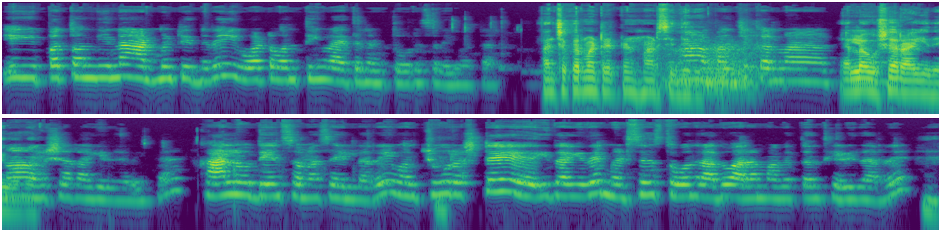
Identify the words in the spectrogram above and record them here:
ಈಗ ಇಪ್ಪತ್ತೊಂದ್ ದಿನ ಅಡ್ಮಿಟ್ ಇದ್ರಿ ಈಗ ಒಟ್ಟು ಒಂದ್ ತಿಂಗಳ ಆಯ್ತು ನಂಗೆ ತೋರಿಸ್ರಿ ಇವತ್ತ. ಪಂಚಕರ್ಮ ಟ್ರೀಟ್ಮೆಂಟ್ ಹಾ ಮಾಡಿಸಿದ್ದೀರಿ ಪಂಚಕರ್ಮ ಎಲ್ಲ ಹುಷಾರಾಗಿದೆ ಹಾ ಇವಾಗ ಹುಷಾರಾಗಿದೆ ಈಗ ಕಾಲು ನೋವ್ದೇನ್ ಸಮಸ್ಯೆ ಇಲ್ಲ ರೀ. ಒಂದ್ ಚೂರ್ ಅಷ್ಟೇ ಇದಾಗಿದೆ ಮೆಡಿಸಿನ್ಸ್ ತಗೊಂಡ್ರೆ ಅದು ಆರಾಮಾಗತ್ತೆ ಅಂತ ಹೇಳಿದಾರೆ ಹ್ಮ್.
